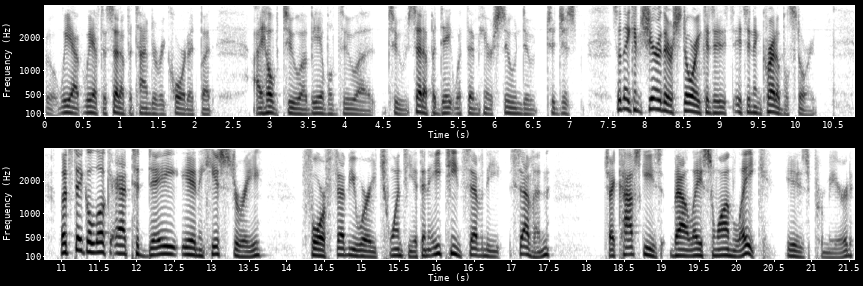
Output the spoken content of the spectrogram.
We have we have to set up a time to record it, but I hope to uh, be able to uh, to set up a date with them here soon to to just so they can share their story because it's it's an incredible story. Let's take a look at today in history. for February 20th. In 1877, Tchaikovsky's ballet Swan Lake is premiered.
